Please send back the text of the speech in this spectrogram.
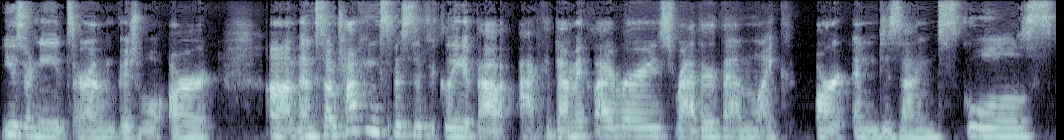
user needs around visual art. Um, and so I'm talking specifically about academic libraries rather than like art and design schools,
